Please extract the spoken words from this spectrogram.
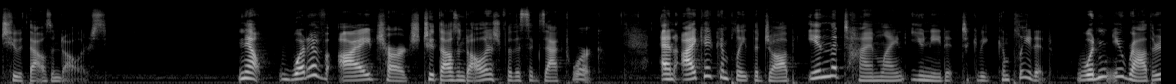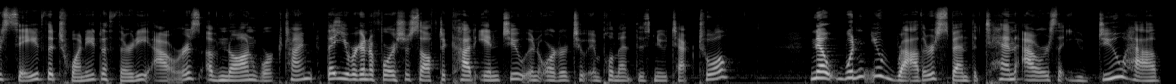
$2,000. Now, what if I charged $2,000 for this exact work? And I could complete the job in the timeline you need it to be completed. Wouldn't you rather save the 20 to 30 hours of non work time that you were going to force yourself to cut into in order to implement this new tech tool? Now, wouldn't you rather spend the 10 hours that you do have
